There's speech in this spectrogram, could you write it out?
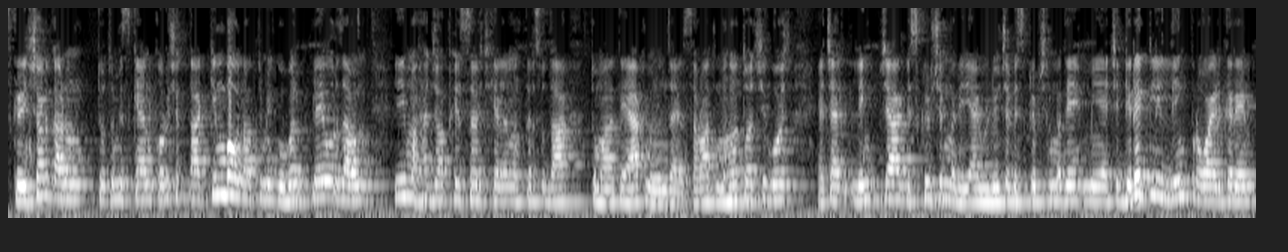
स्क्रीनशॉट काढून तो तुम्ही स्कॅन करू शकता. किंबहुना तुम्ही गुगल प्लेवर जाऊन ई महाजॉब हे सर्च केल्यानंतर सुद्धा तुम्हाला ते ॲप मिळून जाईल. सर्वात महत्त्वाची गोष्ट याच्या लिंकच्या डिस्क्रिप्शनमध्ये या व्हिडिओच्या डिस्क्रिप्शनमध्ये मी याची डिरेक्टली लिंक प्रोव्हाइड करेन.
